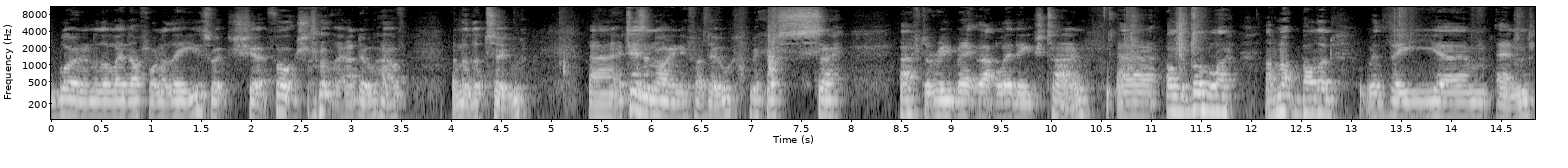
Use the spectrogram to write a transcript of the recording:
blowing another lid off one of these, which uh, fortunately I do have another two. Uh, it is annoying if I do, because I have to remake that lid each time. on the bubbler, I've not bothered with the um, end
